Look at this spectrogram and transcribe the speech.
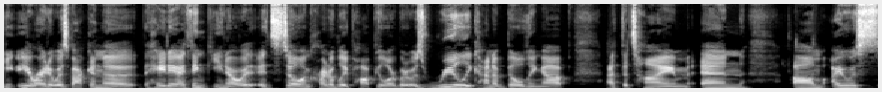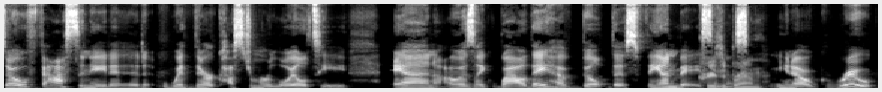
you're right. It was back in the, the heyday. I think, you know, it, it's still incredibly popular, but it was really kind of building up at the time. And um, I was so fascinated with their customer loyalty. And I was like, wow, they have built this fan base, crazy this, brand, you know, group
